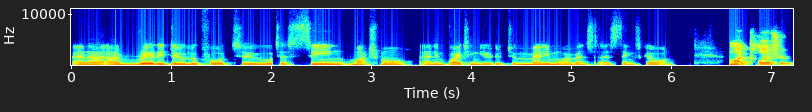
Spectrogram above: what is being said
And I, I really do look forward to to seeing much more and inviting you to, to many more events as things go on. My pleasure.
